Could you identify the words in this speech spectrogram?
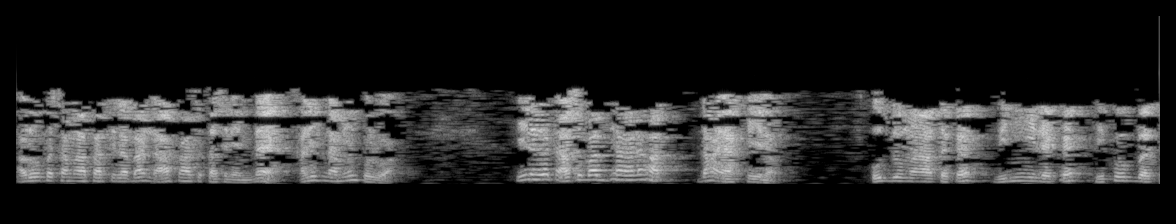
අරූප සමාපatti ලබන්න ආකාශ කසිනෙන් බෑ අනිත් නමෙන් පුළුවන් ඊළඟට අසුබ ධාන 10ක් තියෙනවා උද්දුමාතක විනීලක විකුබ්බක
